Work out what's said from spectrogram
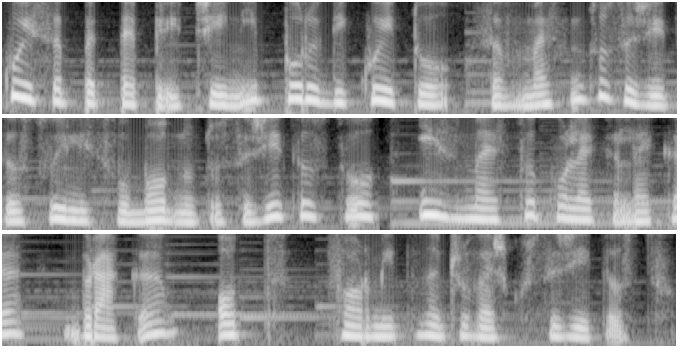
Кои са петте причини, поради които съвместното съжителство или свободното съжителство измества полека-лека брака от формите на човешко съжителство?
